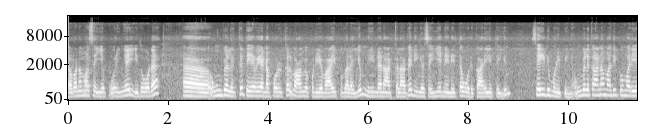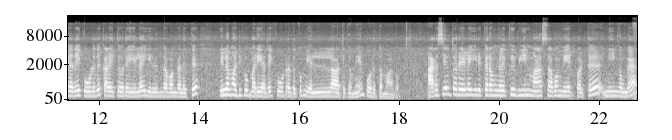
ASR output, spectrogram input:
கவனமாக செய்ய போகிறீங்க இதோட உங்களுக்கு தேவையான பொருட்கள் வாங்கக்கூடிய வாய்ப்புகளையும் நீண்ட நாட்களாக நீங்கள் செய்ய நினைத்த ஒரு காரியத்தையும் செய்து முடிப்பீங்க. உங்களுக்கான மதிப்பு மரியாதை கூடுது. கலைத்துறையில் இருந்தவங்களுக்கு இல்லை மதிப்பு மரியாதை கூடுறதுக்கும் எல்லாத்துக்குமே பொருத்தமாகும். அரசியல் துறையில் இருக்கிறவங்களுக்கு வீண் மனஸ்தாபம் ஏற்பட்டு நீங்கள் உங்கள்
